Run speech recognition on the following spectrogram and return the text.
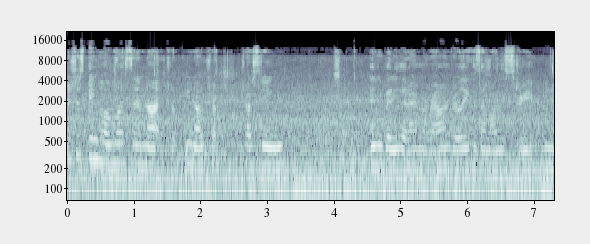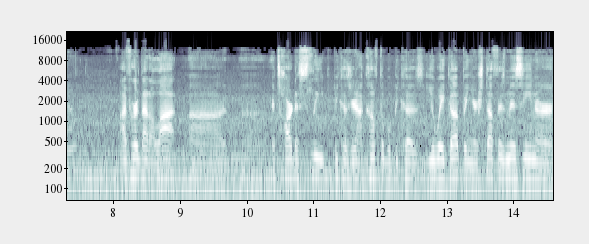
it's just being homeless and not tr- you know tr- trusting anybody that i'm around really because i'm on the street you know I've heard that a lot. Uh, uh, it's hard to sleep because you're not comfortable because you wake up and your stuff is missing or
